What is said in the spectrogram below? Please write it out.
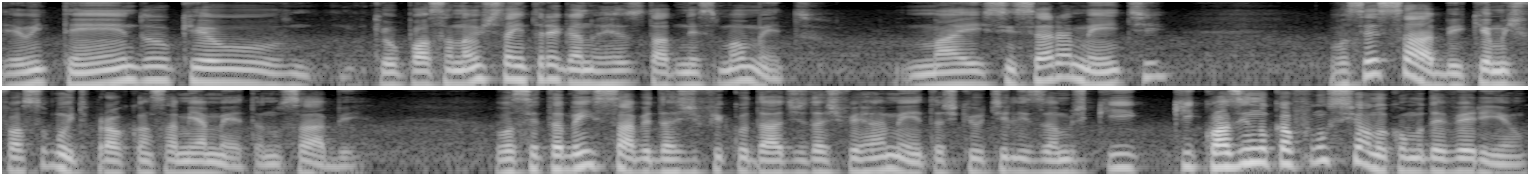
Eu entendo que eu, que eu possa não estar entregando resultado nesse momento. Mas, sinceramente, você sabe que eu me esforço muito para alcançar minha meta, não sabe? Você também sabe das dificuldades das ferramentas que utilizamos que, que quase nunca funcionam como deveriam.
